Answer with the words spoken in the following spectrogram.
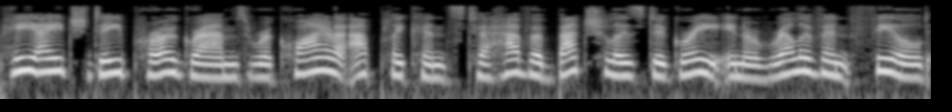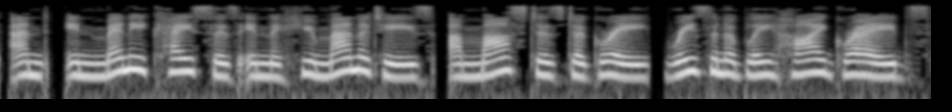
PhD programs require applicants to have a bachelor's degree in a relevant field and, in many cases in the humanities, a master's degree, reasonably high grades,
